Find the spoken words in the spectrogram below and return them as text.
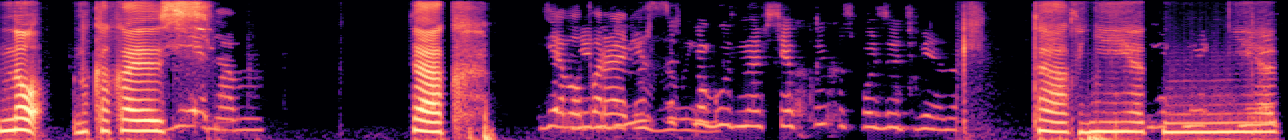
Но ну, какая... Веном. Так, Я его Я парализую. смогу на всех их использовать веном. так, нет, Ну, ну, нет.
